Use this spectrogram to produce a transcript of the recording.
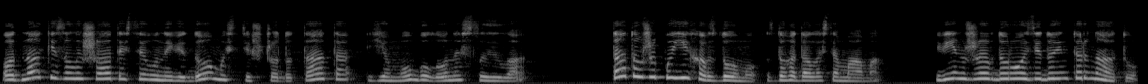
Однак і залишатися у невідомості щодо тата йому було не сила. Тато вже поїхав з дому, здогадалася мама. Він вже в дорозі до інтернату,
